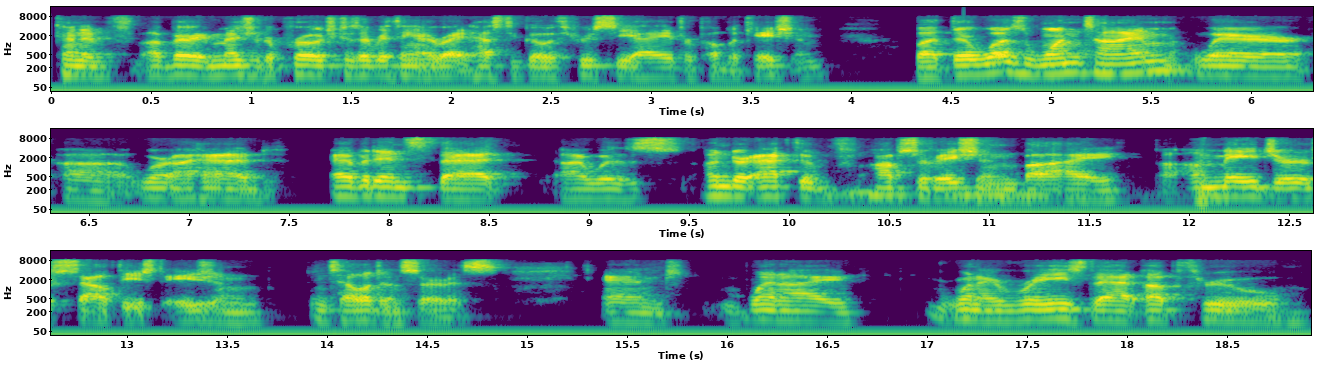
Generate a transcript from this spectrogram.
kind of a very measured approach because everything I write has to go through CIA for publication. But there was one time where uh, where I had evidence that I was under active observation by a major Southeast Asian intelligence service. And when I when I raised that up through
